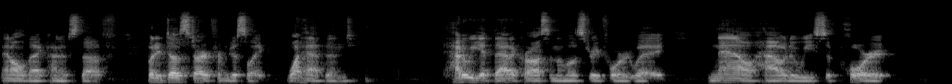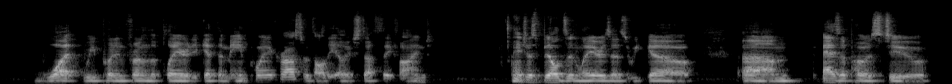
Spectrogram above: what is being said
and all that kind of stuff. But it does start from just like what happened, how do we get that across in the most straightforward way? Now, how do we support what we put in front of the player to get the main point across with all the other stuff they find? It just builds in layers as we go, um, as opposed to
